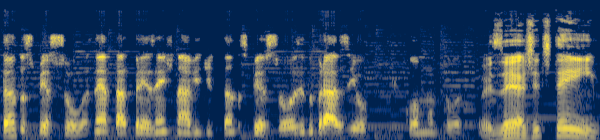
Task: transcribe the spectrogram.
tantas pessoas, né? Está presente na vida de tantas pessoas e do Brasil como um todo. Pois é, a gente tem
